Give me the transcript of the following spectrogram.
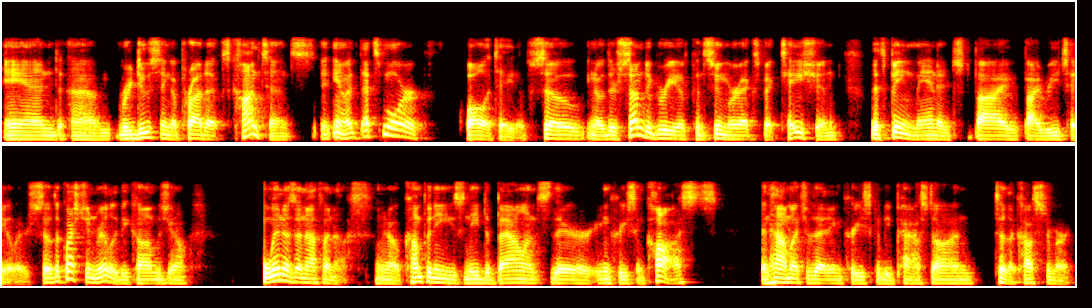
and um, reducing a product's contents, you know, that's more qualitative. So, you know, there's some degree of consumer expectation that's being managed by by retailers. So the question really becomes, you know, when is enough enough? You know, companies need to balance their increase in costs and how much of that increase can be passed on to the customer.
